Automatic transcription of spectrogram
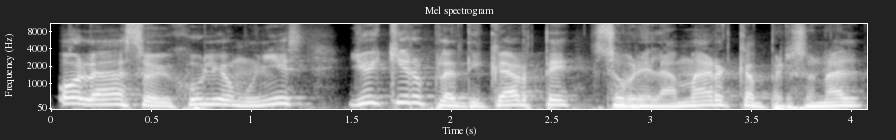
Hola, soy Julio Muñiz y hoy quiero platicarte sobre la marca personal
